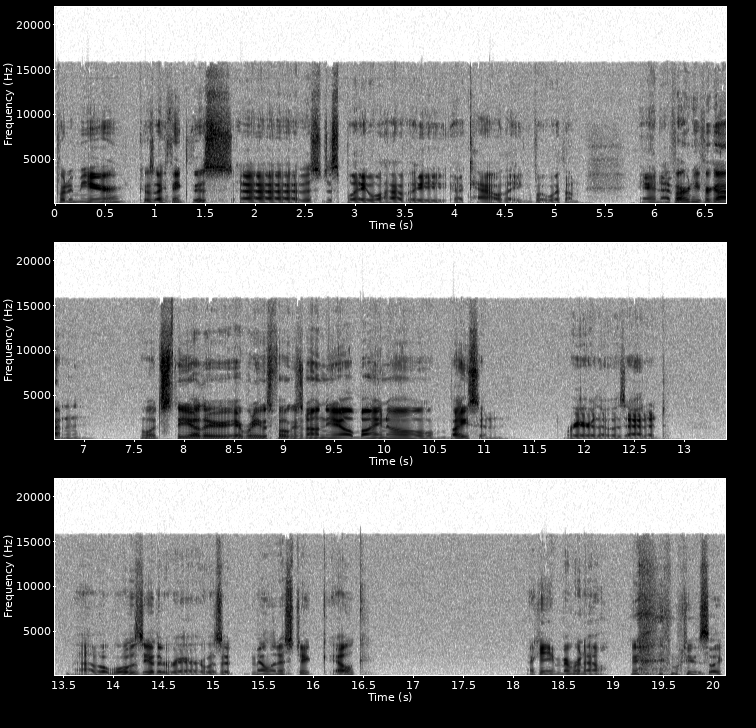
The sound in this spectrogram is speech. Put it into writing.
put him here because I think this uh, this display will have a, a cow that you can put with him. And I've already forgotten. What's the other? Everybody was focusing on the albino bison rare that was added. Uh, but what was the other rare? Was it melanistic elk? I can't even remember now. but he was like,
